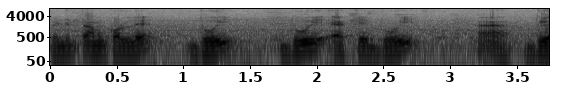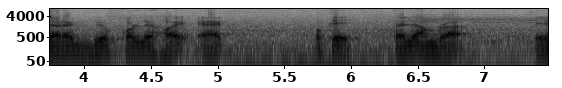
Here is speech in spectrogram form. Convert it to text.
মিডল টার্ম করলে দুই দুই, একে দুই হ্যাঁ দুই আর এক বিয়োগ করলে হয় এক। ওকে তাহলে আমরা a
